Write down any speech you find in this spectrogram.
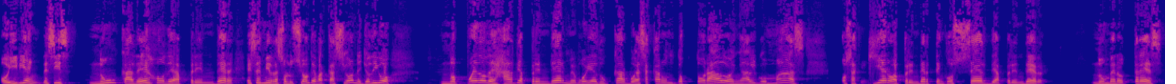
Oí bien, decís, nunca dejo de aprender. Esa es mi resolución de vacaciones. Yo digo, no puedo dejar de aprender, me voy a educar, voy a sacar un doctorado en algo más. O sea, quiero aprender, tengo sed de aprender. Número tres,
